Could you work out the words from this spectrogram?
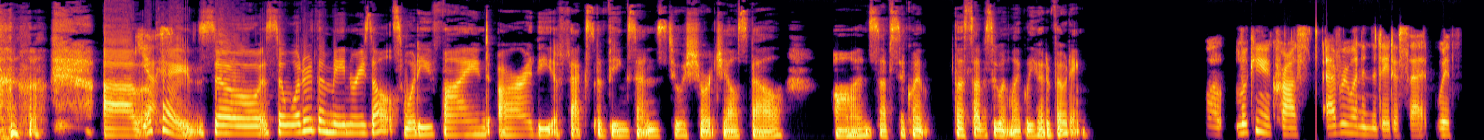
um, yes. Okay. So, so what are the main results? What do you find are the effects of being sentenced to a short jail spell on subsequent, the subsequent likelihood of voting? Well, looking across everyone in the data set with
